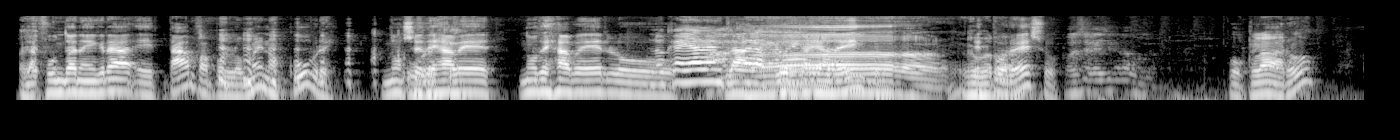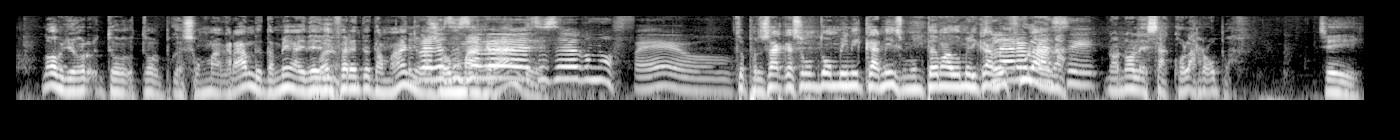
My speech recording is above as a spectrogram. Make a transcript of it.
la funda negra eh, tapa, por lo menos, cubre. No se ¿Cubre deja qué? ver, no deja ver lo, Lo que hay adentro de la lo que hay adentro. es es por eso. Pues claro. No, yo creo to- to- porque son más grandes también, hay de diferentes tamaños. Pero eso son se, más ve, grandes. eso se ve como feo. Pero o sea que es un dominicanismo, un tema dominicano. Claro y fulana, que sí. no, no, le sacó la ropa. Sí.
